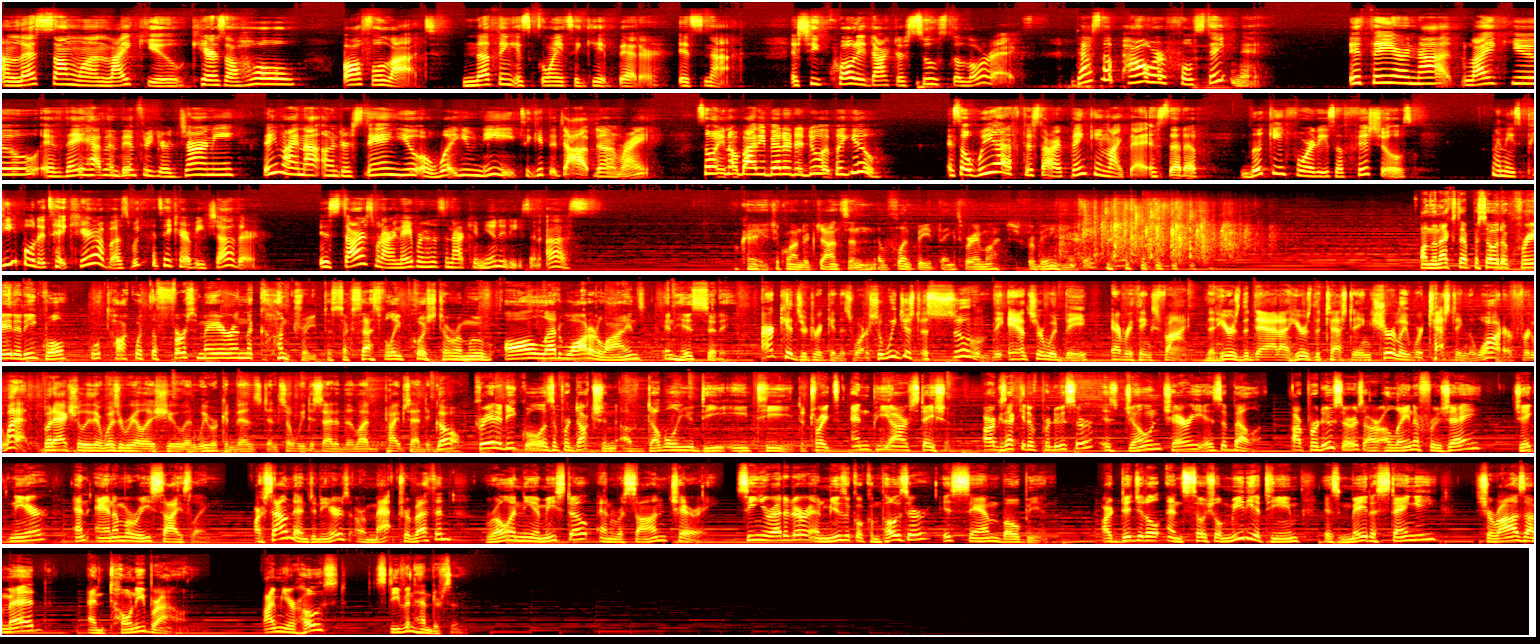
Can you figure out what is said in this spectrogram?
unless someone like you cares a whole awful lot, nothing is going to get better. It's not. And she quoted Dr. Seuss the Lorax. That's a powerful statement. If they are not like you, if they haven't been through your journey, they might not understand you or what you need to get the job done, right? So ain't nobody better to do it but you. And so we have to start thinking like that instead of looking for these officials and these people to take care of us. We got to take care of each other. It starts with our neighborhoods and our communities and us. Okay, Jiquanda Johnson of Flint Beat, thanks very much for being here. On the next episode of Created Equal, we'll talk with the first mayor in the country to successfully push to remove all lead water lines in his city. Our kids are drinking this water, so we just assumed the answer would be everything's fine. That here's the data, here's the testing. Surely we're testing the water for lead. But actually, there was a real issue, and we were convinced, and so we decided the lead pipes had to go. Created Equal is a production of WDET, Detroit's NPR station. Our executive producer is Joan Cherry Isabella. Our producers are Elena Fruget, Jake Neher, and Anna Marie Sysling. Our sound engineers are Matt Trevethan, Rowan Niemisto, and Rasan Cherry. Senior editor and musical composer is Sam Bobian. Our digital and social media team is Maida Stangy, Shiraz Ahmed, and Tony Brown. I'm your host, Stephen Henderson.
